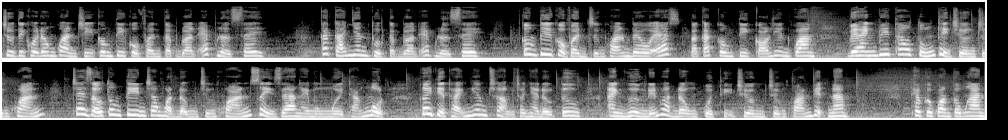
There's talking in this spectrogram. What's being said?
Chủ tịch Hội đồng Quản trị Công ty Cổ phần Tập đoàn FLC, các cá nhân thuộc Tập đoàn FLC, Công ty Cổ phần Chứng khoán BOS và các công ty có liên quan về hành vi thao túng thị trường chứng khoán, che giấu thông tin trong hoạt động chứng khoán xảy ra ngày 10 tháng 1, gây thiệt hại nghiêm trọng cho nhà đầu tư, ảnh hưởng đến hoạt động của thị trường chứng khoán Việt Nam. Theo cơ quan công an,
